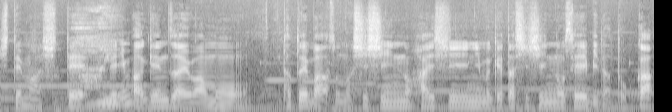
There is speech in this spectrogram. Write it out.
してまして、はい、で今現在はもう例えばその指針の廃止に向けた指針の整備だとか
